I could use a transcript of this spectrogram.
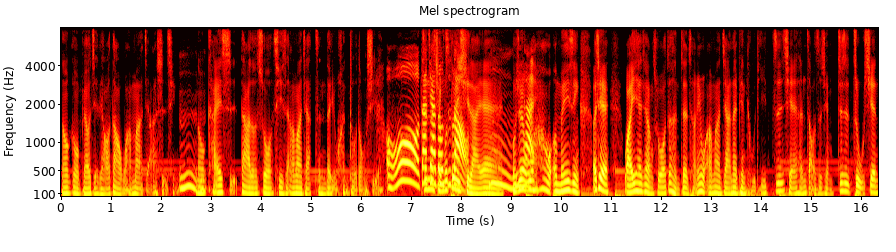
然后跟我表姐聊到我阿嬷家的事情，嗯，然后开始大家都说，其实阿嬷家真的有很多东西哦，大家都知道，全部对起来耶，嗯、我觉得哇，好 amazing！而且我阿姨还想说，这很正常，因为我阿嬷家那片土地之前很早之前就是祖先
